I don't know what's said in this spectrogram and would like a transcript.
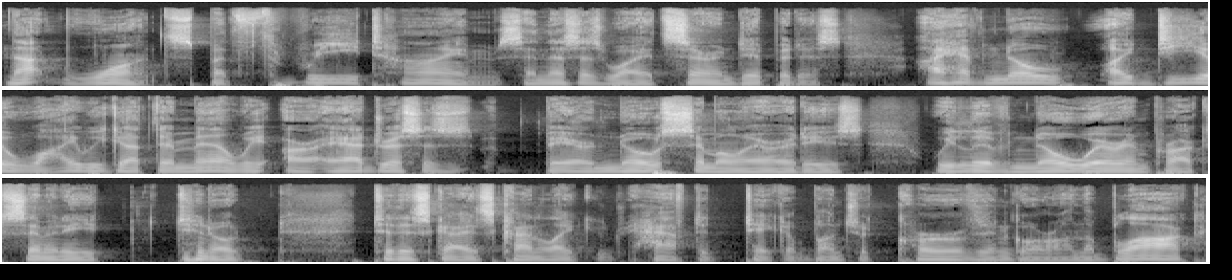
not once, but three times. And this is why it's serendipitous. I have no idea why we got their mail. We, our addresses bear no similarities. We live nowhere in proximity, you know, to this guy. It's kind of like you have to take a bunch of curves and go around the block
